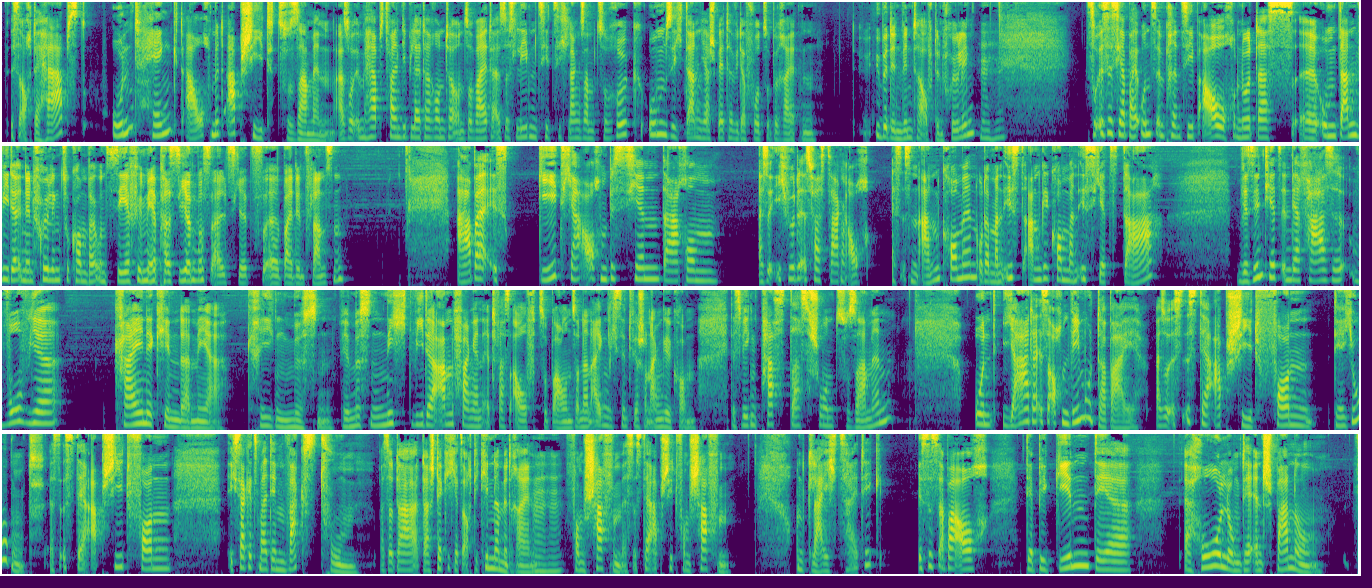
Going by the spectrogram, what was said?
Ist auch der Herbst und hängt auch mit Abschied zusammen. Also im Herbst fallen die Blätter runter und so weiter. Also das Leben zieht sich langsam zurück, um sich dann ja später wieder vorzubereiten über den Winter auf den Frühling. Mhm. So ist es ja bei uns im Prinzip auch, nur dass, äh, um dann wieder in den Frühling zu kommen, bei uns sehr viel mehr passieren muss als jetzt äh, bei den Pflanzen. Aber es geht ja auch ein bisschen darum, also ich würde es fast sagen, auch es ist ein Ankommen oder man ist angekommen, man ist jetzt da. Wir sind jetzt in der Phase, wo wir keine Kinder mehr kriegen müssen. Wir müssen nicht wieder anfangen, etwas aufzubauen, sondern eigentlich sind wir schon angekommen. Deswegen passt das schon zusammen. Und ja, da ist auch ein Wehmut dabei. Also es ist der Abschied von der Jugend. Es ist der Abschied von, ich sage jetzt mal, dem Wachstum. Also da, da stecke ich jetzt auch die Kinder mit rein. Mhm. Vom Schaffen. Es ist der Abschied vom Schaffen. Und gleichzeitig ist es aber auch der Beginn der, Erholung, der Entspannung,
